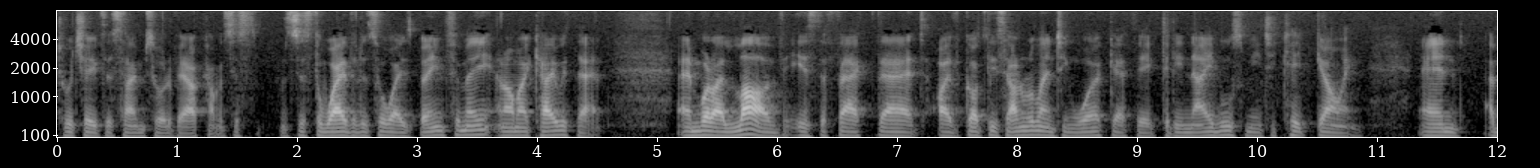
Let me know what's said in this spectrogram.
to achieve the same sort of outcome. It's just, it's just the way that it's always been for me, and I'm okay with that. And what I love is the fact that I've got this unrelenting work ethic that enables me to keep going. And a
